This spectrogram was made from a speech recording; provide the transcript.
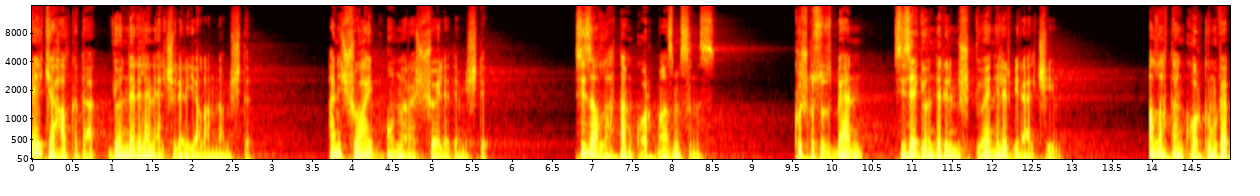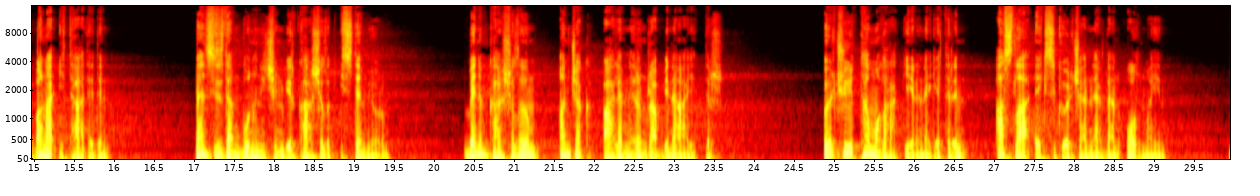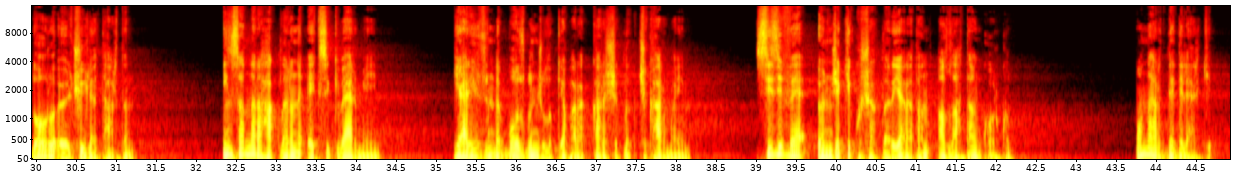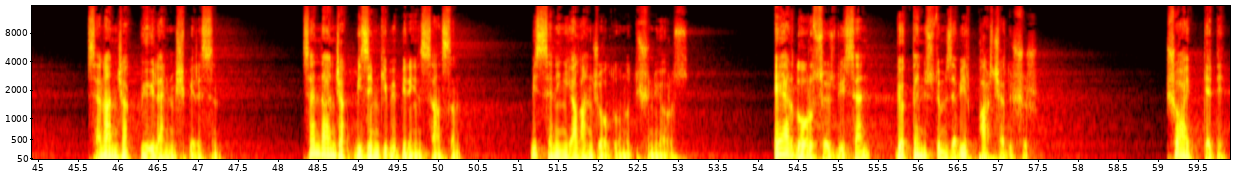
Eyke halkı da gönderilen elçileri yalanlamıştı. Hani Şuayb onlara şöyle demişti. Siz Allah'tan korkmaz mısınız? Kuşkusuz ben size gönderilmiş güvenilir bir elçiyim. Allah'tan korkun ve bana itaat edin. Ben sizden bunun için bir karşılık istemiyorum. Benim karşılığım ancak alemlerin Rabbine aittir. Ölçüyü tam olarak yerine getirin, asla eksik ölçenlerden olmayın. Doğru ölçüyle tartın. İnsanlara haklarını eksik vermeyin. Yeryüzünde bozgunculuk yaparak karışıklık çıkarmayın. Sizi ve önceki kuşakları yaratan Allah'tan korkun. Onlar dediler ki, sen ancak büyülenmiş birisin. Sen de ancak bizim gibi bir insansın. Biz senin yalancı olduğunu düşünüyoruz. Eğer doğru sözlüysen, gökten üstümüze bir parça düşür. Şuayb dedi,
